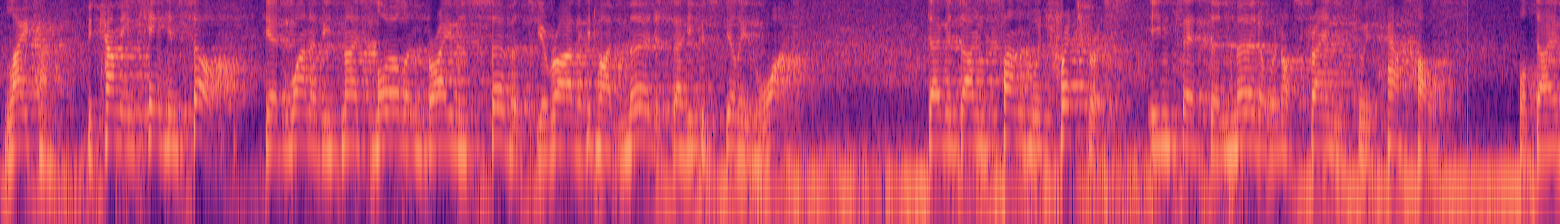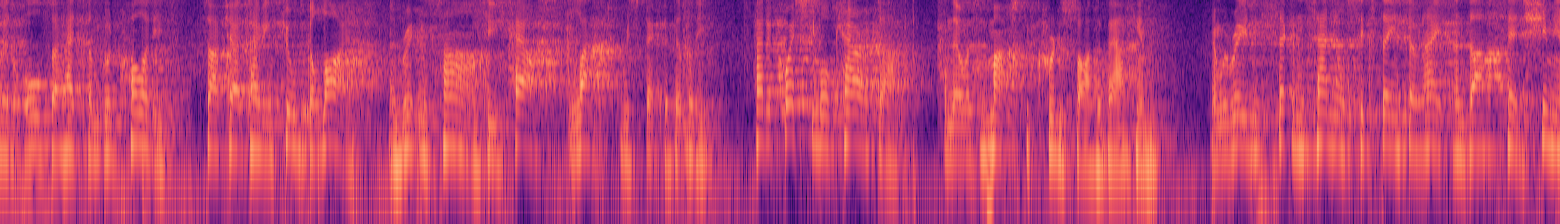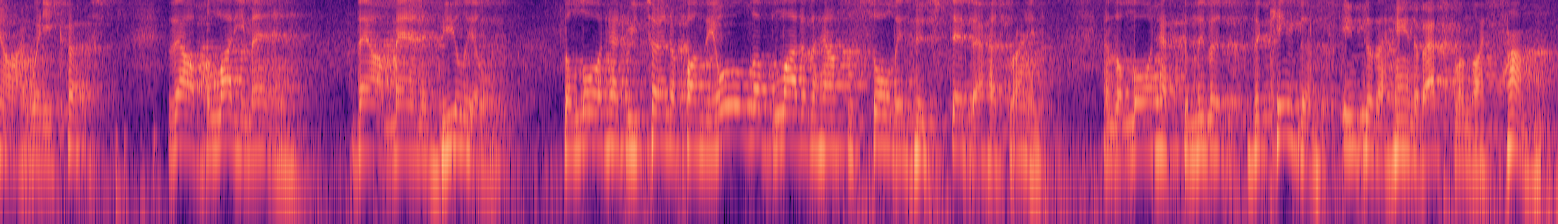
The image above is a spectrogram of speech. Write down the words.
Later, becoming king himself, he had one of his most loyal and bravest servants, Uriah the Hittite, murdered so he could steal his wife. David's own sons were treacherous. Incest and murder were not strangers to his household. While David also had some good qualities, such as having killed Goliath and written Psalms, his house lacked respectability, had a questionable character, and there was much to criticise about him. And we read in 2 Samuel 16, 7, 8, and thus said Shimei when he cursed, Thou bloody man, thou man of Belial, the Lord hath returned upon thee all the blood of the house of Saul, in whose stead thou hast reigned. And the Lord hath delivered the kingdom into the hand of Absalom thy son.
